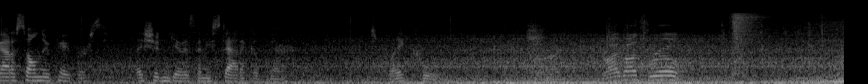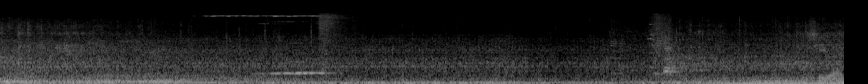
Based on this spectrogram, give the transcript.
Got us all new papers. They shouldn't give us any static up there. Just play it cool. Drive on through. See you later.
